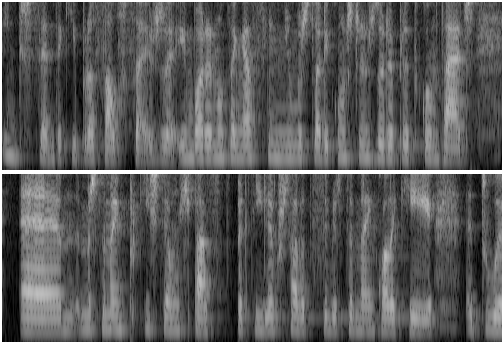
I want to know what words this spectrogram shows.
interessante aqui para o Salve Seja, embora não tenha assim nenhuma história constrangedora para te contar. Uh, mas também porque isto é um espaço de partilha, gostava de saber também qual é que é a tua,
